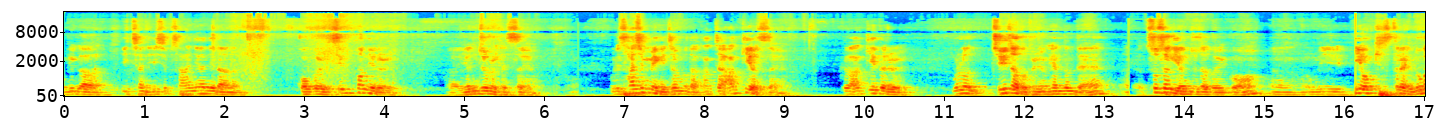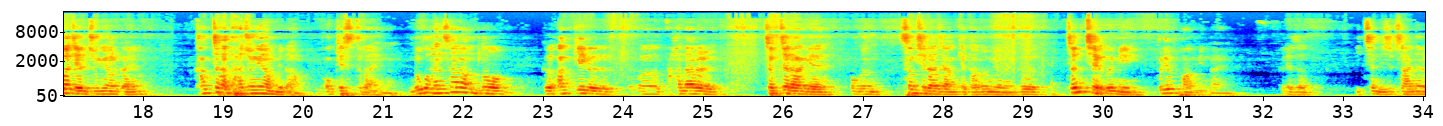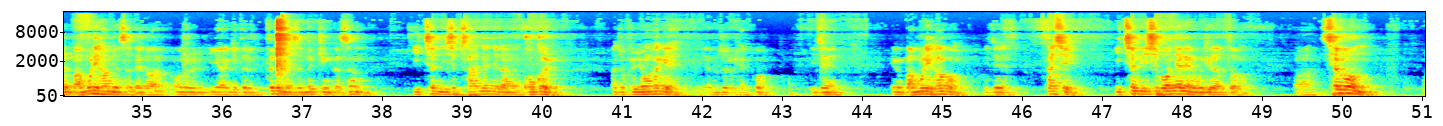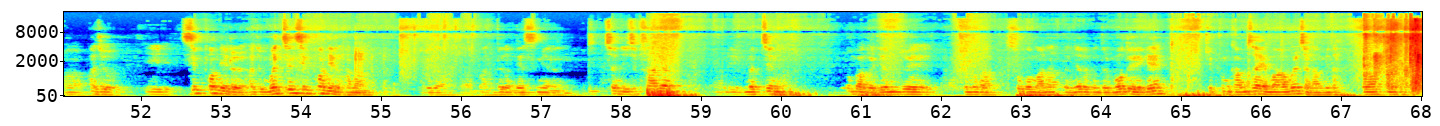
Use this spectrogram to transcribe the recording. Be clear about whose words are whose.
Speaker 1: 우리가 2024년이라는 곡을 심포니를 어, 연주를 했어요. 우리 40명이 전부 다 각자 악기였어요. 그 악기들을 물론 지휘자도 훌륭했는데 어, 수석 연주자도 있고 어, 우리 이 오케스트라에 누가 제일 중요할까요? 각자가 다 중요합니다. 오케스트라에는 누구 한 사람도 그 악기를 어, 하나를 적절하게 혹은 성실하지 않게 다루면 그 전체 음이 불협화음이 나요. 그래서 2024년을 마무리하면서 내가 오늘 이야기들을 들으면서 느낀 것은 2024년이라는 곡을 아주 훌륭하게 연주를 했고 이제 이걸 마무리하고 이제 다시 2025년에 우리가 또 어, 새로운 어, 아주 이 심포니를 아주 멋진 심포니를 하나 우리가 어, 만들어냈으면 2024년 멋진 음악을 연주해 주느라 수고 많았던 여러분들 모두에게 깊은 감사의 마음을 전합니다. 고맙습니다.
